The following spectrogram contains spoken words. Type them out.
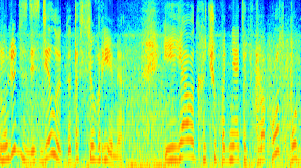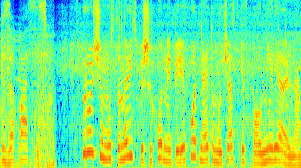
Но люди здесь делают это все время. И я вот хочу поднять этот вопрос по безопасности. Впрочем, установить пешеходный переход на этом участке вполне реально.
